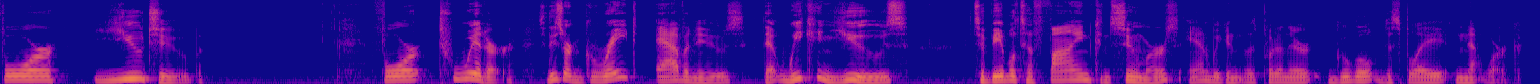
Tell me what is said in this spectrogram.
for YouTube, for Twitter. So these are great avenues that we can use to be able to find consumers, and we can let's put in there Google Display Network.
